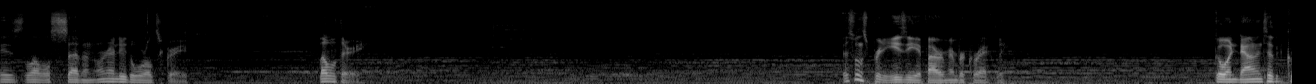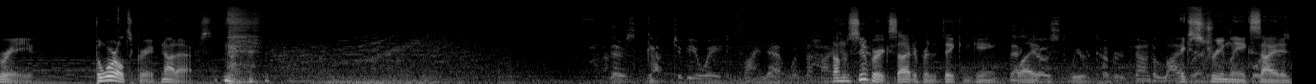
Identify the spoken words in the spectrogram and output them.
is level seven. We're gonna do the world's grave. Level three. This one's pretty easy if I remember correctly. Going down into the grave. The world's grave, not ours. There's got to be a way to find out what the I'm super excited for the Taken King. That like ghost we recovered found a library extremely in a fortress excited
